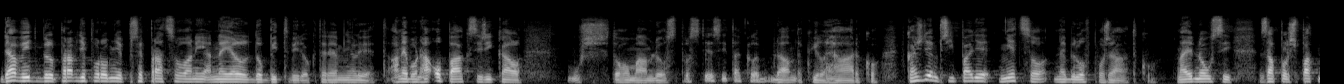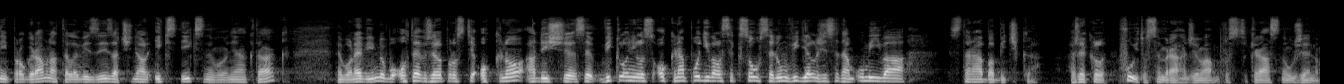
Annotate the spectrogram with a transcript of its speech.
David byl pravděpodobně přepracovaný a nejel do bitvy, do které měl jet. A nebo naopak si říkal, už toho mám dost, prostě si takhle dám takový lehárko. V každém případě něco nebylo v pořádku. Najednou si zapl špatný program na televizi, začínal XX nebo nějak tak, nebo nevím, nebo otevřel prostě okno a když se vyklonil z okna, podíval se k sousedům, viděl, že se tam umývá stará babička. A řekl, fuj, to jsem rád, že mám prostě krásnou ženu.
